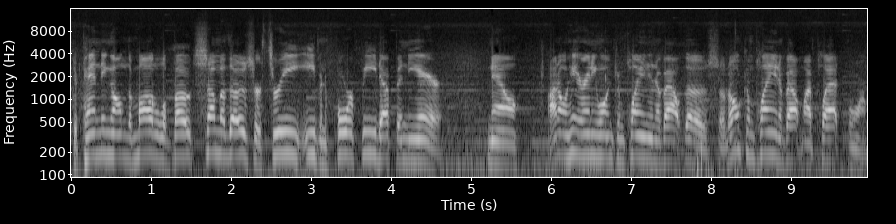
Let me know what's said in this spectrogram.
Depending on the model of boat, some of those are three, even four feet up in the air. Now, I don't hear anyone complaining about those, so don't complain about my platform.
